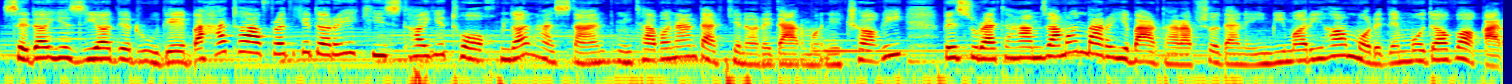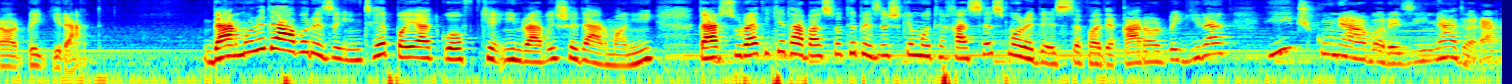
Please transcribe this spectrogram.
صدای زیاد روده و حتی افرادی که دارای کیست های تخمدان هستند می توانند در کنار درمان چاقی به صورت همزمان برای برطرف شدن این بیماری ها مورد مداوا قرار بگیرند. در مورد عوارض این تپ باید گفت که این روش درمانی در صورتی که توسط پزشک متخصص مورد استفاده قرار بگیرد هیچ گونه عوارضی ندارد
